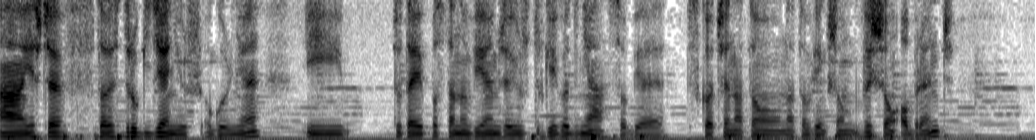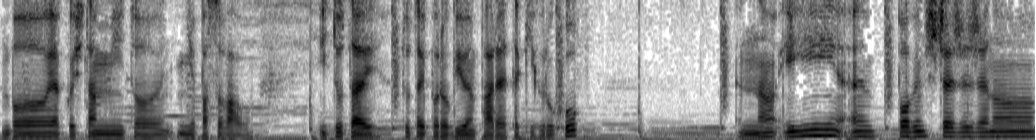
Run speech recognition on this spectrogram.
A jeszcze w, to jest drugi dzień już ogólnie i tutaj postanowiłem, że już drugiego dnia sobie wskoczę na tą, na tą większą, wyższą obręcz, bo jakoś tam mi to nie pasowało. I tutaj, tutaj porobiłem parę takich ruchów. No i e, powiem szczerze, że no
